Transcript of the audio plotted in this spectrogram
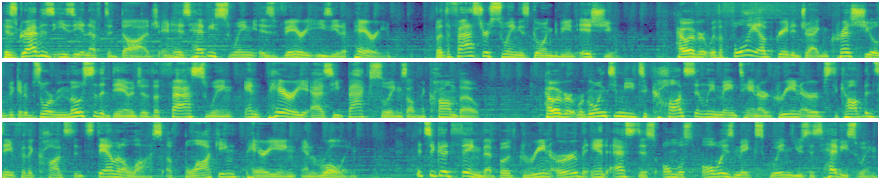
His grab is easy enough to dodge, and his heavy swing is very easy to parry. But the faster swing is going to be an issue. However, with a fully upgraded Dragon Crest shield, we can absorb most of the damage of the fast swing and parry as he backswings on the combo. However, we're going to need to constantly maintain our green herbs to compensate for the constant stamina loss of blocking, parrying, and rolling. It's a good thing that both Green Herb and Estus almost always makes Gwyn use his heavy swing,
